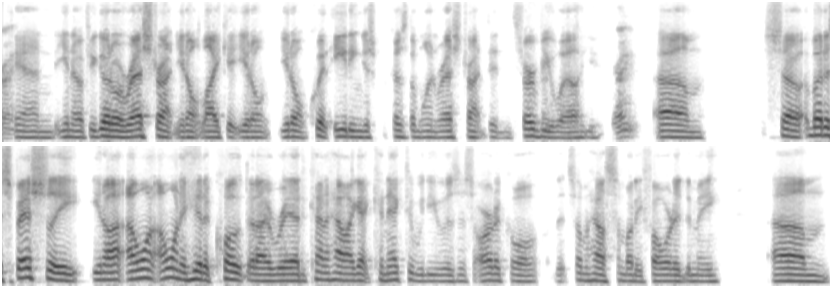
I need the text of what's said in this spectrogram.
Right. And you know, if you go to a restaurant, and you don't like it, you don't you don't quit eating just because the one restaurant didn't serve you well. You, Right. um, so, but especially, you know, I, I want I want to hit a quote that I read. Kind of how I got connected with you was this article that somehow somebody forwarded to me. Um,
